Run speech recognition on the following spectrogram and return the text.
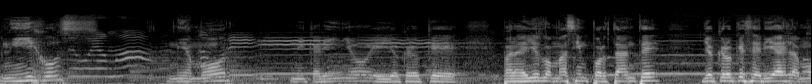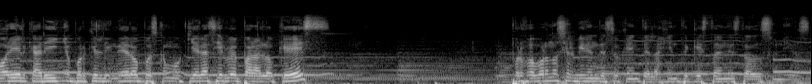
ni hijos, ni amor, ni cariño. Y yo creo que para ellos lo más importante, yo creo que sería el amor y el cariño, porque el dinero pues como quiera sirve para lo que es. Por favor no se olviden de su gente, la gente que está en Estados Unidos.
